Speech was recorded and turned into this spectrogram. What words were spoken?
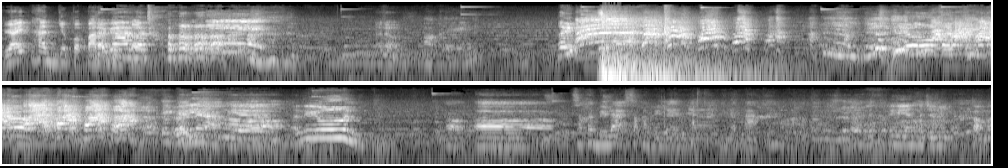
Right hand nyo po, para Nagana buntot. to. Hindi. Ano? Okay. Ay! Tika Hindi na. Oo. Ano yun? Uh, uh, sa kabila, sa kabila niya inatake. Ayan, dyan yung kama.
